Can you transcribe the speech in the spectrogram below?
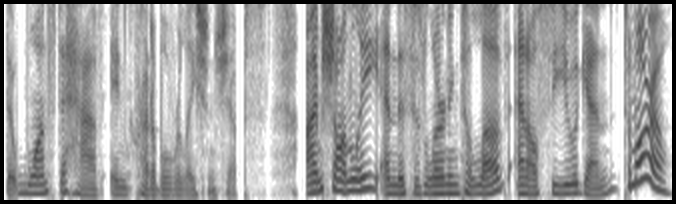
that wants to have incredible relationships. I'm Sean Lee, and this is Learning to Love, and I'll see you again tomorrow.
